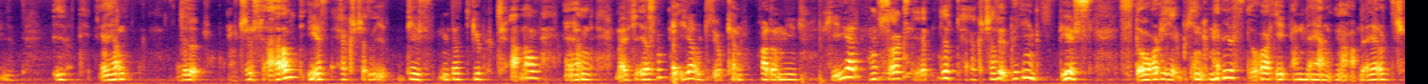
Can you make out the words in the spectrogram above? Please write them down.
with it. And the result is actually this YouTube channel and my Facebook page. You can follow me here. I'm so excited to actually bring this story, bring my story and my knowledge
